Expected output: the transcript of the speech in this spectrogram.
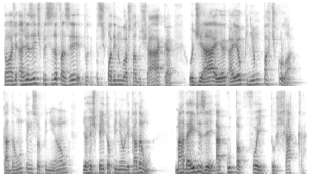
Então, às vezes a gente precisa fazer. Vocês podem não gostar do Chaka, odiar, aí é opinião particular. Cada um tem sua opinião e eu respeito a opinião de cada um. Mas daí dizer a culpa foi do Chaka,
